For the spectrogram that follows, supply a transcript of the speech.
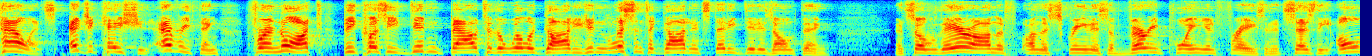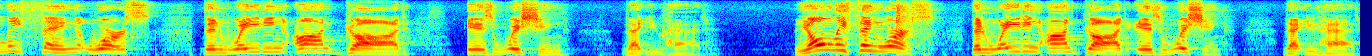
talents, education, everything for naught because he didn't bow to the will of God. He didn't listen to God, and instead he did his own thing. And so there on the, on the screen is a very poignant phrase, and it says, The only thing worse than waiting on God is wishing that you had. The only thing worse than waiting on God is wishing that you had.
